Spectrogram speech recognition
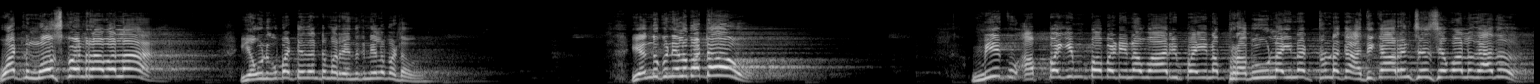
వాటిని మోసుకొని రావాలా? ఎవనికి పట్టేదంటే మరి ఎందుకు నిలబడ్డావు? ఎందుకు నిలబడ్డావు? మీకు అప్పగింపబడిన వారిపైన ప్రభువులైనట్టుండక అధికారం చేసేవాళ్ళు కాదు.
